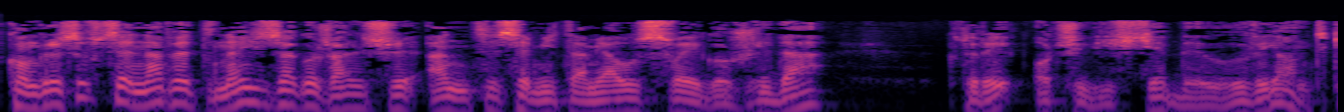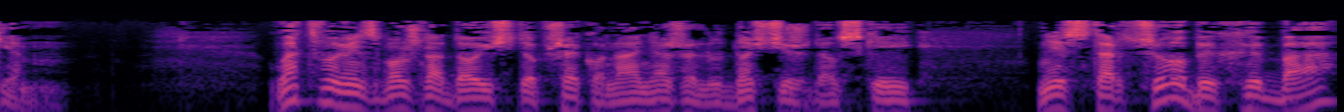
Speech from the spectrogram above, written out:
W kongresówce nawet najzagorzalszy antysemita miał swojego Żyda, który oczywiście był wyjątkiem. Łatwo więc można dojść do przekonania, że ludności żydowskiej nie starczyłoby chyba,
